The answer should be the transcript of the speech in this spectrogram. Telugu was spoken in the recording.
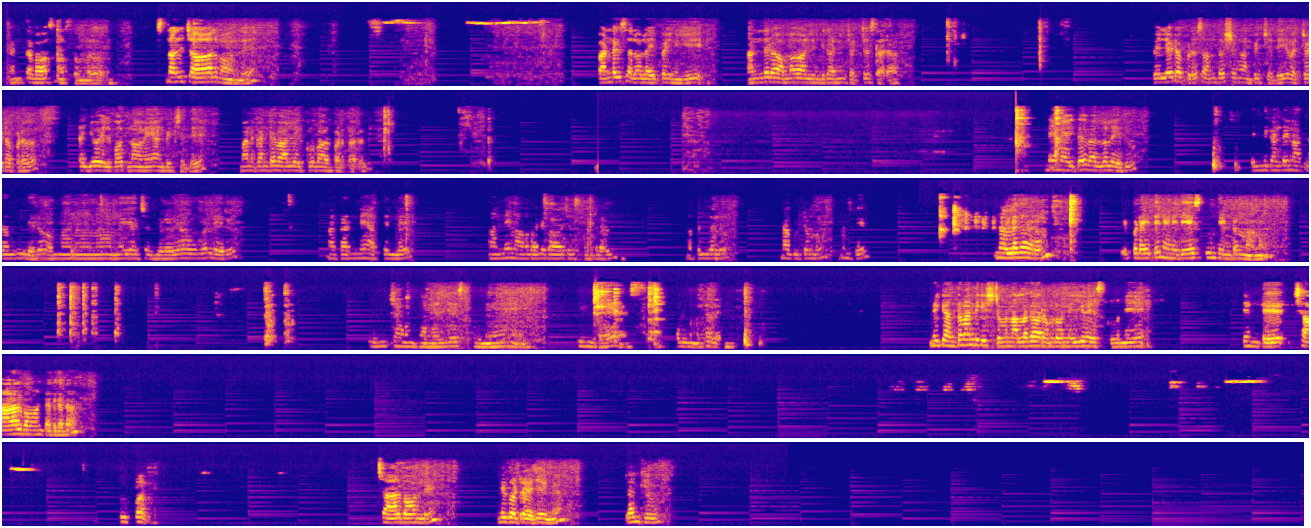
ఎంత వాసన వస్తుందో. స్మెల్ చాలా బాగుంది. పండగ సెలవులు అయిపోయినాయి. అందరూ అమ్మ వాళ్ళ ఇంటికాడ నుంచి వచ్చేసారా? వెళ్ళేటప్పుడు సంతోషంగా అనిపించింది వచ్చేటప్పుడు? అయ్యో వెళ్ళిపోతున్నామే అనిపించింది. మనకంటే వాళ్ళు ఎక్కువ బాధపడతారు. నేనైతే వెళ్ళలేదు. ఎందుకంటే నాకు అందరూ లేరు. అమ్మ నాన్న అన్నయ్య చంద్రుడు ఎవరు లేరు. నాకు అన్నీ అత్తల్లే అన్ని మా వారి బాగా చూసుకుంటారు. నా పిల్లలు నా కుటుంబం అంతే. నల్లగారం. ఇప్పుడైతే నేను ఇది వేసుకుని తింటున్నాను. కొంచెం పనులు చేసుకుని తింటే మీకు ఎంతమందికి ఇష్టం నల్లగారంలో నెయ్యి వేసుకొని తింటే చాలా బాగుంటది కదా? సూపర్ చాలా బాగుంది. మీకు ట్రై చేయండి. Thank you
